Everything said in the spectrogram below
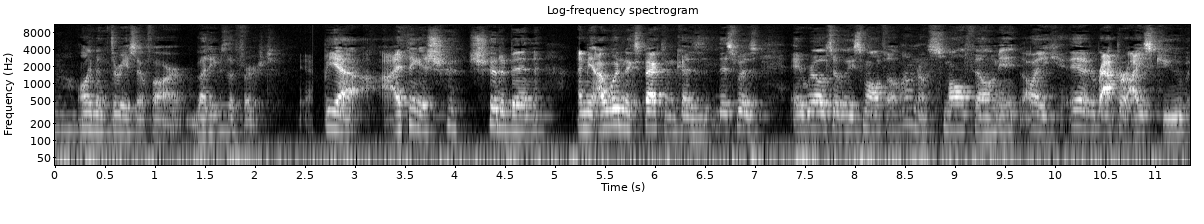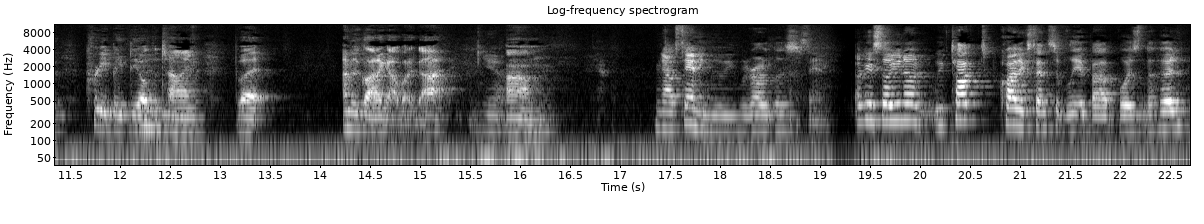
Mhm. Only been three so far, but he was the first. Yeah. But yeah, I think it should should have been. I mean, I wouldn't expect him because this was a relatively small film. I don't know, small film. I mean, like it had rapper Ice Cube, pretty big deal at the Mhm. time. But I'm just glad I got what I got. Yeah. Um, An outstanding movie, regardless. outstanding. Okay, so you know we've talked quite extensively about Boyz n the Hood,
